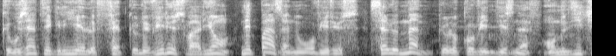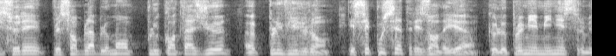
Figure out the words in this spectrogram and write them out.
que vous intégriez le fait que le virus variant n'est pas un nouveau virus. C'est le même que le Covid-19. On nous dit qu'il serait vraisemblablement plus contagieux, euh, plus virulent. Et c'est pour cette raison d'ailleurs que le Premier ministre, M.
